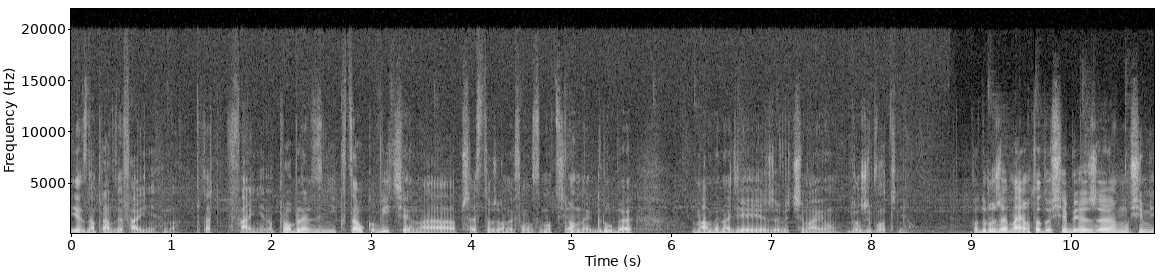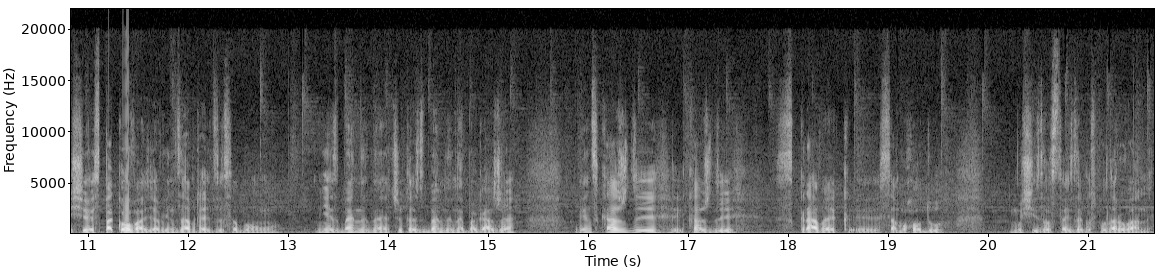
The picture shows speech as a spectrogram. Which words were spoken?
Jest naprawdę fajnie. No, fajnie. No, problem znikł całkowicie, no, a przez to, że one są wzmocnione, grube, mamy nadzieję, że wytrzymają dożywotnio. Podróże mają to do siebie, że musimy się spakować, a więc zabrać ze sobą niezbędne czy też zbędne bagaże, więc każdy, każdy skrawek y, samochodu musi zostać zagospodarowany.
